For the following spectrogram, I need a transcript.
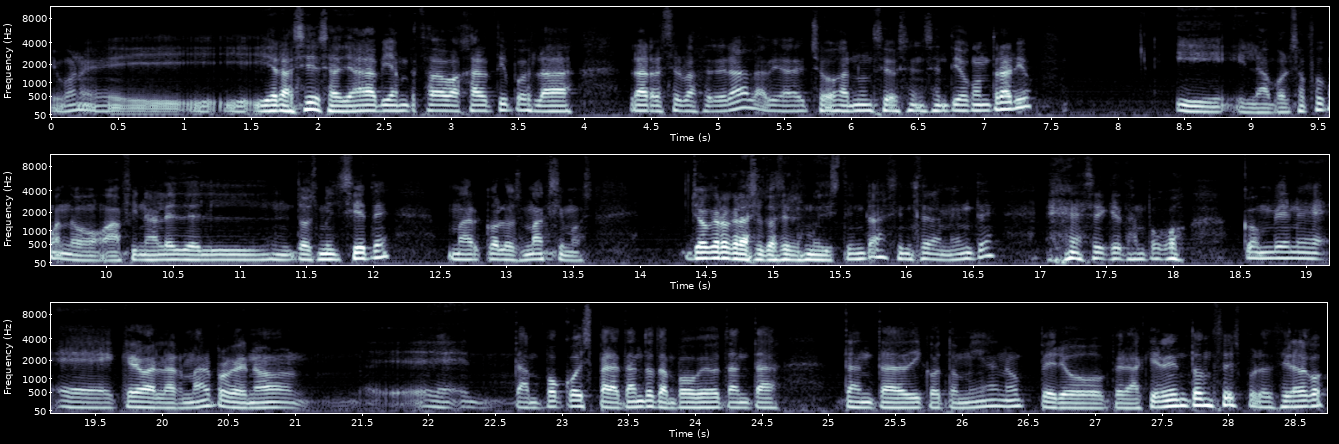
y bueno, y, era así, o sea, ya había empezado a bajar tipos la, la Reserva Federal, había hecho anuncios en sentido contrario y, la bolsa fue cuando a finales del 2007 marcó los máximos. Yo creo que la situación es muy distinta, sinceramente, así que tampoco conviene, eh, creo, alarmar porque no eh, tampoco es para tanto, tampoco veo tanta tanta dicotomía, ¿no? Pero, pero aquel entonces, por decir algo,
